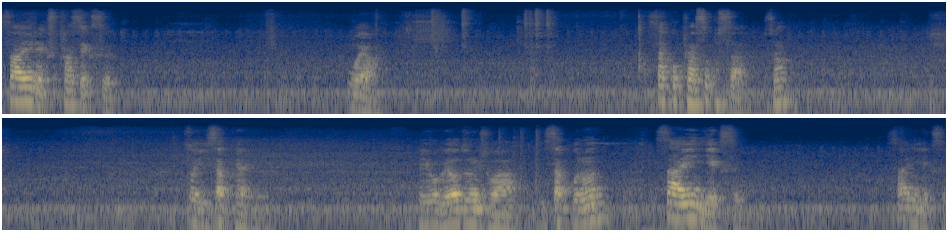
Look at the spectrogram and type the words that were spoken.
sin x 플러스 x. 뭐야? 사코 플러스 코사. 그래서 2 사코야 이게. 이거 외워두는 게 좋아. 2 사코는 sin EX sin EX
